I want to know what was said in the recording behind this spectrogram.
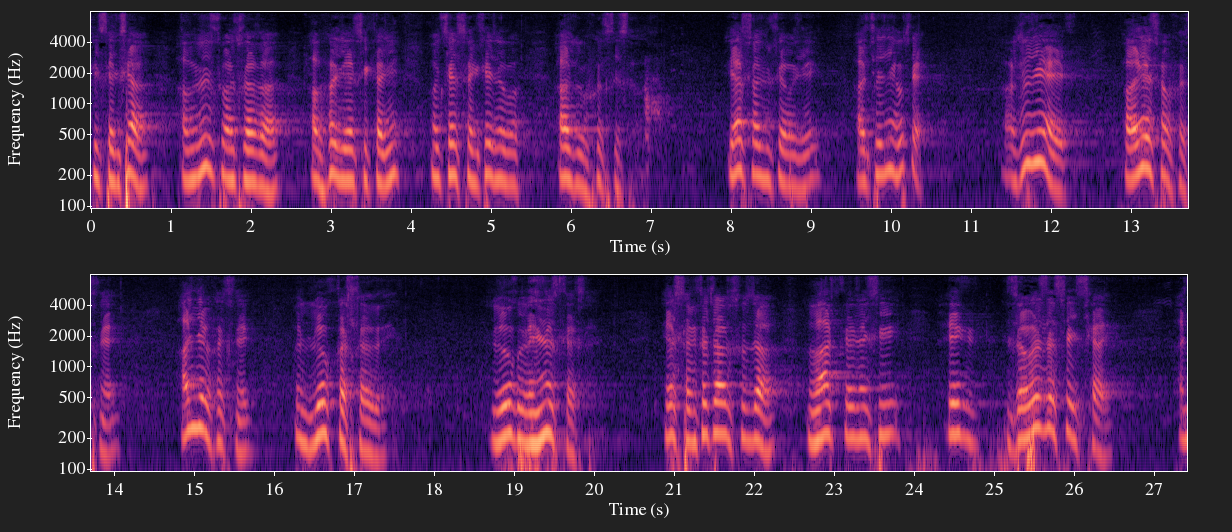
की त्यांच्या अमृत वाचाला आपण या ठिकाणी मोठ्या संख्येनं आज उपस्थित आहोत. या तालुक्यामध्ये अडचणी होत्या. अजूनही आहेत. पाण्याचा प्रश्न आहे अन्य प्रश्न आहे पण लोक कष्टाळू आहे लोक मेहनत करतात. या संकटावरसुद्धा मात करण्याची एक जबरदस्त इच्छा आहे. आणि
